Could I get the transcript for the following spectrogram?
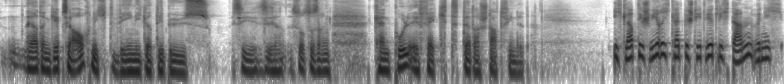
naja, dann gäbe es ja auch nicht weniger Debüts. Sie, sie sozusagen kein Pull-Effekt, der da stattfindet. Ich glaube, die Schwierigkeit besteht wirklich dann, wenn ich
